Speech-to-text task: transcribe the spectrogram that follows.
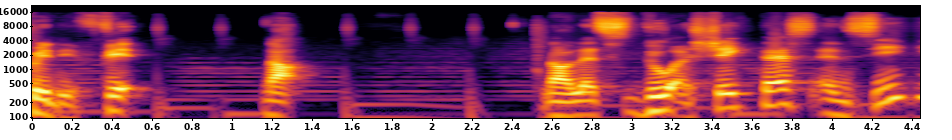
pretty fit. Now, now let's do a shake test and see.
